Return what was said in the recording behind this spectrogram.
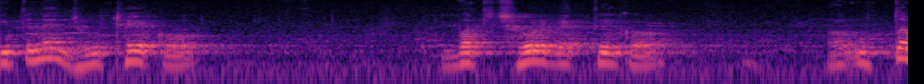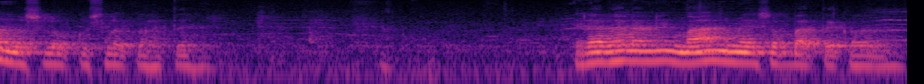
इतने झूठे को बत छोड़ व्यक्ति को, और उत्तम श्लोक कुछ लोग कहते हैं। राधा रानी मान में सब बातें कह रहे हैं।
